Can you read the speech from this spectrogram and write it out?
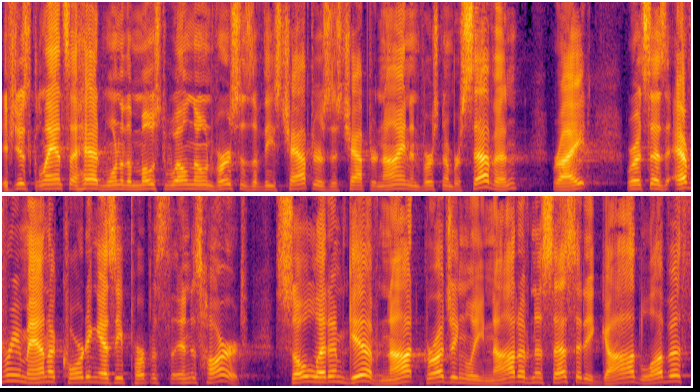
If you just glance ahead, one of the most well known verses of these chapters is chapter 9 and verse number 7, right? Where it says, Every man according as he purposeth in his heart. So let him give, not grudgingly, not of necessity. God loveth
